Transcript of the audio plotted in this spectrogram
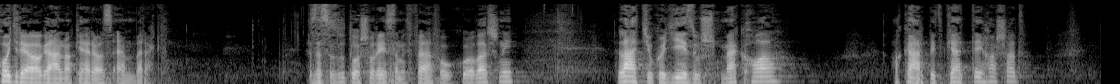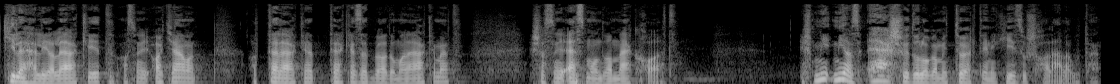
hogy reagálnak erre az emberek. Ez lesz az utolsó rész, amit fel fogok olvasni. Látjuk, hogy Jézus meghal, a kárpit ketté hasad, kileheli a lelkét, azt mondja, hogy atyám, a te, lelked, te kezedbe adom a lelkemet, és azt mondja, ezt mondva meghalt. És mi, mi az első dolog, ami történik Jézus halála után?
